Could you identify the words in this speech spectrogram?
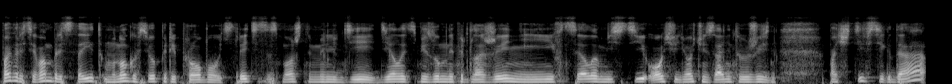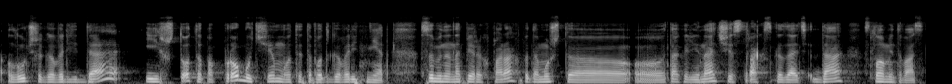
Поверьте, вам предстоит много всего перепробовать, встретиться с множеством людей, делать безумные предложения и в целом вести очень-очень занятую жизнь. Почти всегда лучше говорить «да» и что-то попробовать, чем вот это вот говорить «нет». Особенно на первых порах, потому что э, так или иначе страх сказать «да» сломит вас.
